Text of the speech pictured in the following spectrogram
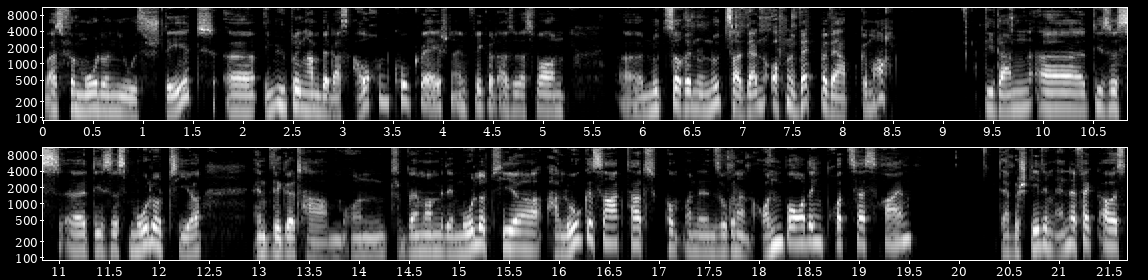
was für Molo News steht. Äh, Im Übrigen haben wir das auch in Co-Creation entwickelt, also das waren äh, Nutzerinnen und Nutzer, es werden einen offenen Wettbewerb gemacht die dann äh, dieses, äh, dieses Molotier entwickelt haben. Und wenn man mit dem Molotier Hallo gesagt hat, kommt man in den sogenannten Onboarding-Prozess rein. Der besteht im Endeffekt aus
